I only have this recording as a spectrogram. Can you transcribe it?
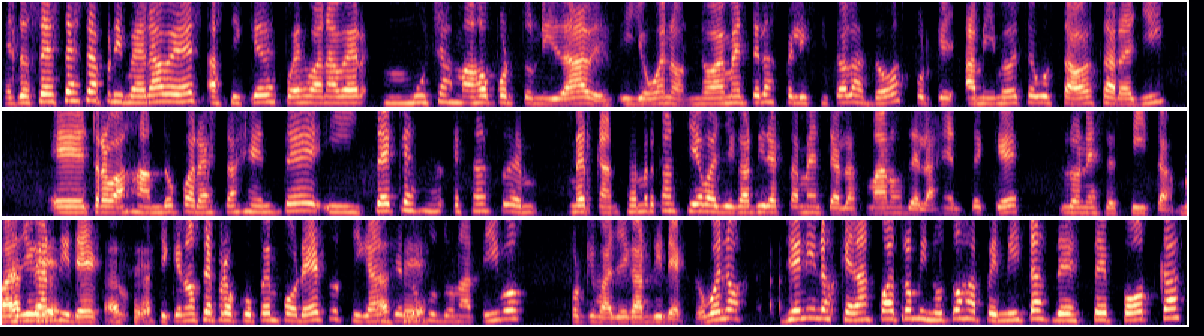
Entonces, esta es la primera vez, así que después van a haber muchas más oportunidades. Y yo, bueno, nuevamente las felicito a las dos porque a mí me hubiese gustado estar allí eh, trabajando para esta gente y sé que esa, mercan esa mercancía va a llegar directamente a las manos de la gente que lo necesita. Va a Así llegar es, directo. así que no se preocupen por eso, sigan Así haciendo es. sus donativos porque va a llegar directo. Bueno, Jenny, nos quedan cuatro minutos apenas de este podcast.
